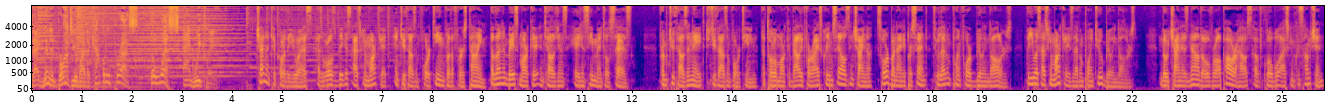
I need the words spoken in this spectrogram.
Ag Minute brought to you by the Capital Press, the West's Ag Weekly. China took over the U.S. as world's biggest ice cream market in 2014 for the first time, the London based market intelligence agency Mintel says. From 2008 to 2014, the total market value for ice cream sales in China soared by 90% to $11.4 billion. The U.S. ice cream market is $11.2 billion. Though China is now the overall powerhouse of global ice cream consumption,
